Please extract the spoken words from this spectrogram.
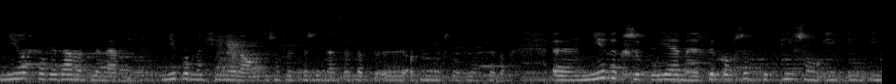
nie odpowiadamy plenarnie, nie podnosimy rąk, zresztą to jest też jedna z zasad oceniania kształtującego, nie wykrzykujemy, tylko wszyscy piszą i, i, i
